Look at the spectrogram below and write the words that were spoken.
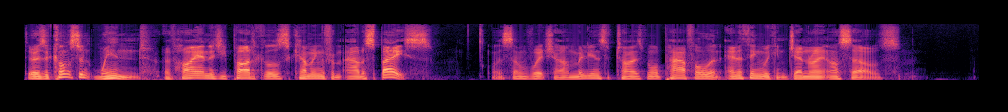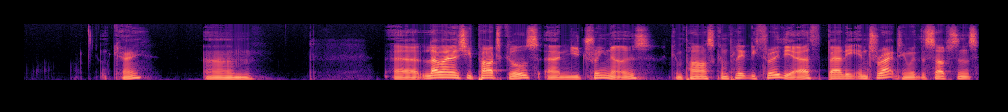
There is a constant wind of high energy particles coming from outer space, some of which are millions of times more powerful than anything we can generate ourselves. Okay. Um, uh, low energy particles, uh, neutrinos, can pass completely through the Earth, barely interacting with the substance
